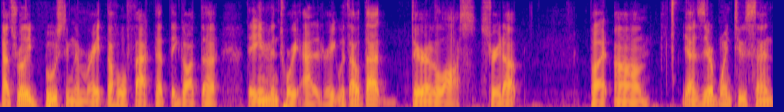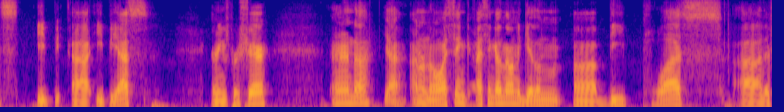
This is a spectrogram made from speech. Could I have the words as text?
that's really boosting them, right? The whole fact that they got the the inventory added, right? Without that, they're at a loss, straight up. But um, yeah, 0.2 cents EP, uh, EPS, earnings per share, and uh, yeah, I don't know. I think I think I'm gonna give them uh, B plus. Uh, they're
